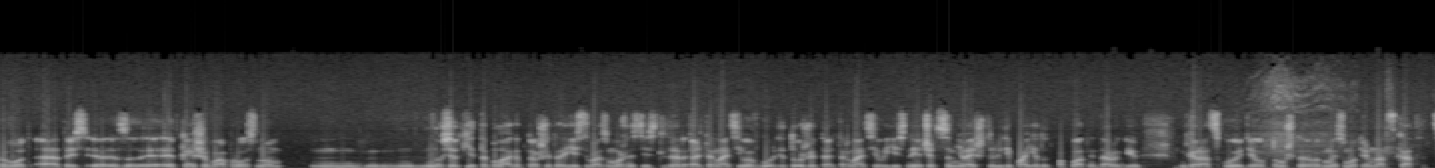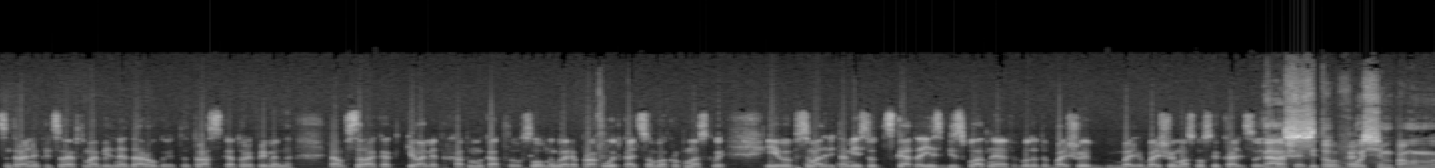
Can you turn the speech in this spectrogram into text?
Вот. А, то есть, э, это, конечно, вопрос. Но но все-таки это благо, потому что это есть возможность, есть альтернатива. В городе тоже эта альтернатива есть. Но я что-то сомневаюсь, что люди поедут по платной дороге городской. Дело в том, что мы смотрим на ЦКАД, центральная кольцевая автомобильная дорога. Это трасса, которая примерно там, в 40 километрах от МКАД, условно говоря, проходит кольцом вокруг Москвы. И вы посмотрите, там есть вот ЦКАД, а есть бесплатное вот это большое, большое московское кольцо. Да, 108, по-моему.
